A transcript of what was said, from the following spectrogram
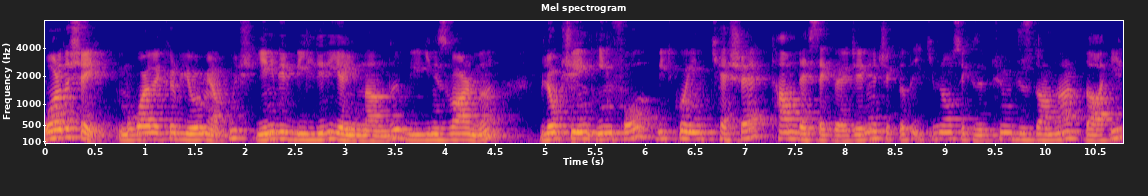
Bu arada şey, Mobile Hacker bir yorum yapmış. Yeni bir bildiri yayınlandı. Bilginiz var mı? Blockchain Info, Bitcoin Cash'e tam destek vereceğini açıkladı. 2018'de tüm cüzdanlar dahil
